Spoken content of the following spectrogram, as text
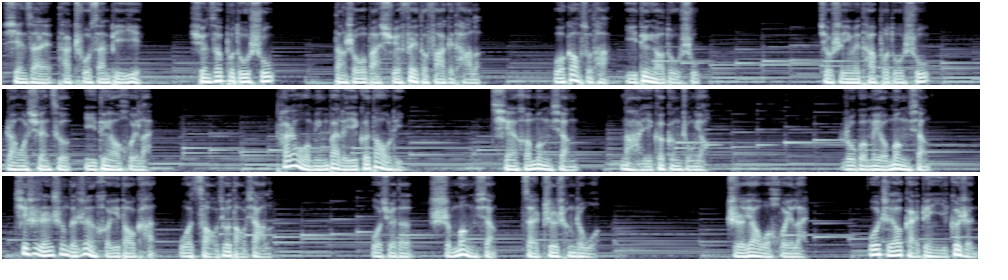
现在他初三毕业，选择不读书，当时我把学费都发给他了。我告诉他一定要读书，就是因为他不读书，让我选择一定要回来。他让我明白了一个道理：钱和梦想，哪一个更重要？如果没有梦想，其实人生的任何一道坎，我早就倒下了。我觉得是梦想在支撑着我。只要我回来，我只要改变一个人，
